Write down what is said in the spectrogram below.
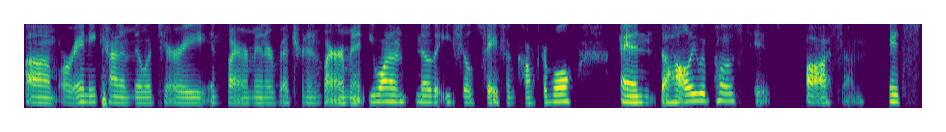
Um, or any kind of military environment or veteran environment, you want to know that you feel safe and comfortable. And the Hollywood Post is awesome. It's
